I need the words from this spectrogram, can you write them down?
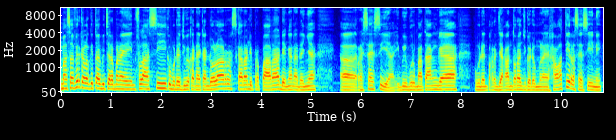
Mas Safir kalau kita bicara mengenai inflasi kemudian juga kenaikan dolar sekarang diperparah dengan adanya uh, resesi ya ibu-ibu rumah tangga kemudian pekerja kantoran juga sudah mulai khawatir resesi ini.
